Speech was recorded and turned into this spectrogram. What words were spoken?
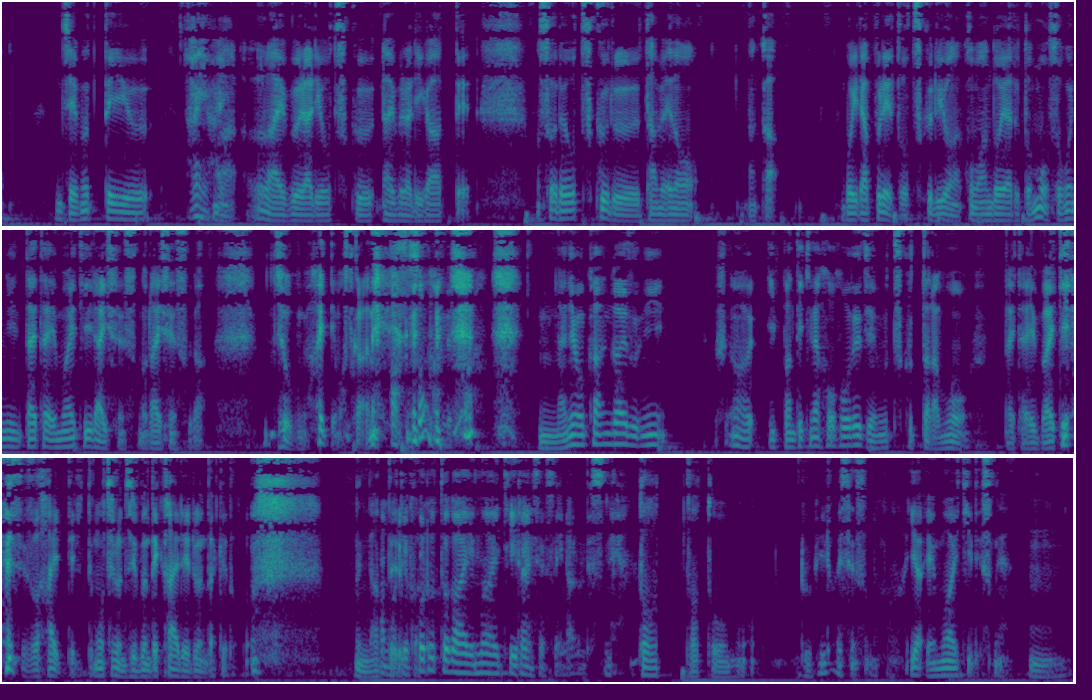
Gem っていう、はいはい。まあ、ライブラリをつく、ライブラリがあって、それを作るための、なんか、ボイラープレートを作るようなコマンドをやると、もうそこに大体 MIT ライセンスのライセンスが、条文が入ってますからね。あ、そうなんですか？うん何も考えずに、まあ一般的な方法でジェム作ったらもう、大体 MIT ライセンスが入ってるって、もちろん自分で変えれるんだけど、になってるから。デフォルトが MIT ライセンスになるんですね。だったと思う。Ruby ライセンスなのいや、MIT ですね。うん。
